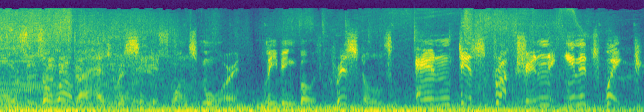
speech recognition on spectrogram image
forces The lava has receded once more, leaving both crystals and destruction in its wake.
